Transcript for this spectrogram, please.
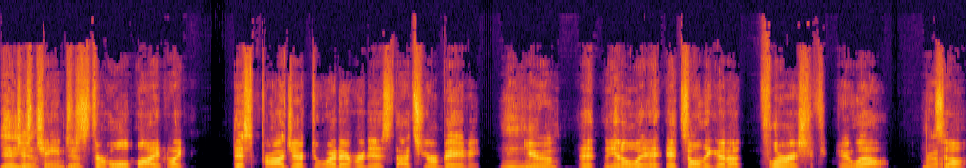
Yeah, Just yeah. changes their whole mind. Like this project or whatever it is, that's your baby. Mhm. You, it, you know, it, it's only gonna flourish if you do well. Right. So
